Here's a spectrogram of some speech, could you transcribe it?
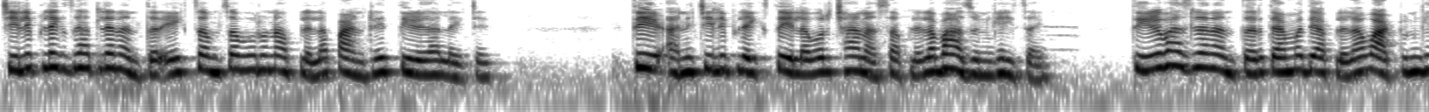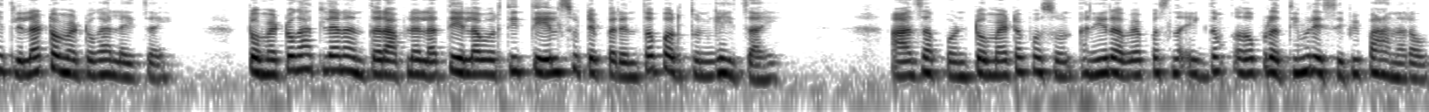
चिली फ्लेक्स घातल्यानंतर एक चमचा भरून आपल्याला पांढरे तीळ घालायचे आहेत. तीळ आणि चिली फ्लेक्स तेलावर छान असं आपल्याला भाजून घ्यायचं आहे. तीळ भाजल्यानंतर त्यामध्ये आपल्याला वाटून घेतलेला टोमॅटो घालायचा आहे. टोमॅटो घातल्यानंतर आपल्याला तेलावरती तेल सुटेपर्यंत परतून घ्यायचं आहे. आज आपण टोमॅटोपासून आणि रव्यापासून एकदम अप्रतिम रेसिपी पाहणार आहोत.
